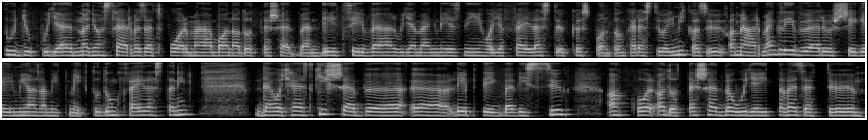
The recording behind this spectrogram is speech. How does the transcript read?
tudjuk ugye nagyon szervezett formában, adott esetben DC-vel ugye megnézni, hogy a fejlesztő központon keresztül, hogy mik az ő a már meglévő erősségei, mi az, amit még tudunk fejleszteni. De hogyha ezt kisebb léptékbe visszük, akkor adott esetben ugye itt a vezető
